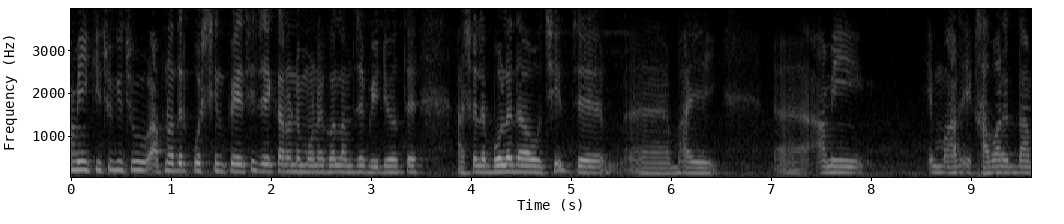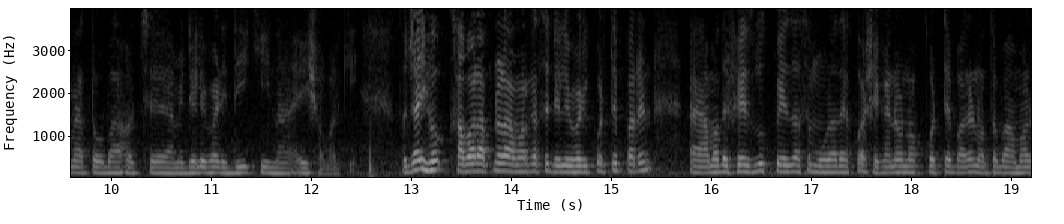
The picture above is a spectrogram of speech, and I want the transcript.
আমি কিছু কিছু আপনাদের কোশ্চিন পেয়েছি, যে কারণে মনে করলাম যে ভিডিওতে আসলে বলে দেওয়া উচিত যে ভাই আমি খাবারের দাম এত বা হচ্ছে আমি ডেলিভারি দিই কি না, এই সব আর কি। তো যাই হোক, খাবার আপনারা আমার কাছে ডেলিভারি করতে পারেন। আমাদের ফেসবুক পেজ আছে মোড়া দেখো সেখানেও নক করতে পারেন অথবা আমার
